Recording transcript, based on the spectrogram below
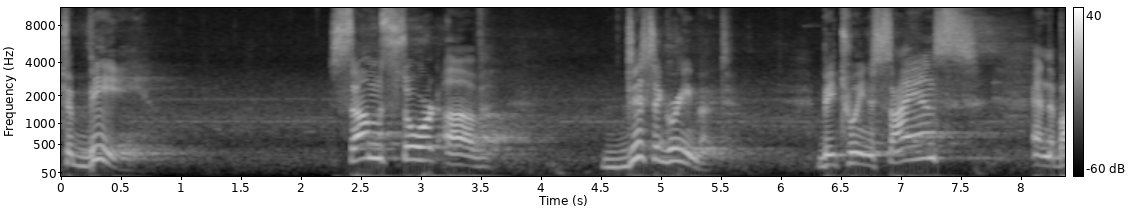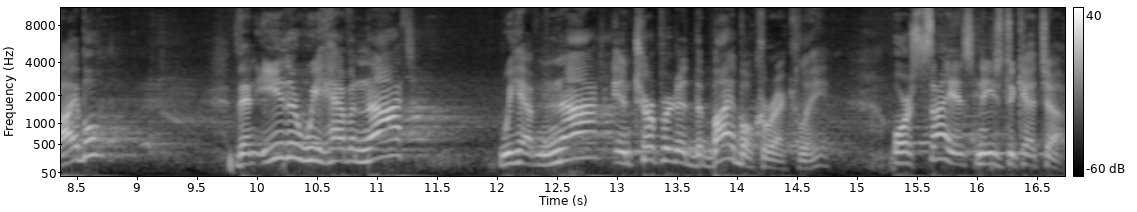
to be some sort of disagreement between science and the Bible, then either we have not we have not interpreted the Bible correctly, or science needs to catch up.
